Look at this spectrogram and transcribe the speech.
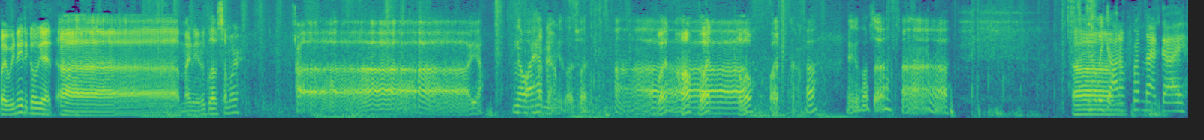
Wait, we need to go get uh magneto gloves somewhere. Uh, yeah. No, I have Okay. many gloves, but. Uh, What? Huh? What? Hello? What? Uh, many gloves, uh, uh, No, we got Um, him from that guy.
